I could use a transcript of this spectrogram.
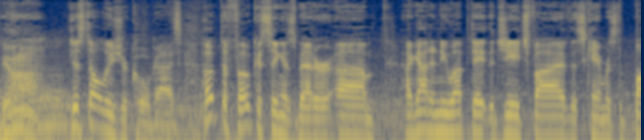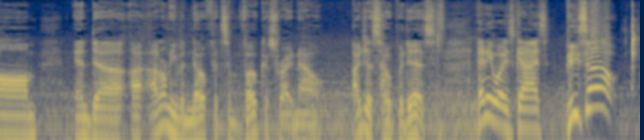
Yeah. Just don't lose your cool, guys. Hope the focusing is better. Um, I got a new update, the GH5. This camera's the bomb. And uh, I, I don't even know if it's in focus right now. I just hope it is. Anyways, guys, peace out.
